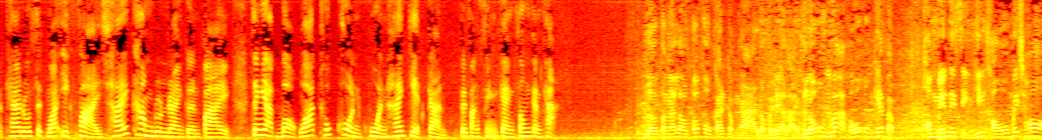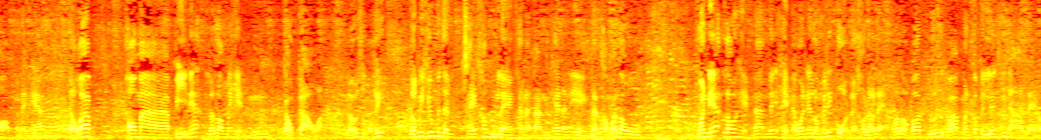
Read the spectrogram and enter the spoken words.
ธ แค่รู้สึกว่าอีกฝ่ายใช้คำรุนแรงเกินไป จึงอยากบอกว่าทุกคนควรให้เกียรติกัน ไปฟังเสียงแกงส้มกันค่ะเราตอนนั้นเราก็โฟกัสกับงานเราไม่ได้อะไร คือเราคงคิดว่าเขาก็คงแค่แบบคอมเมนต์ในสิ่งที่เขาไม่ชอบอะไรเงี้ย แต่ว่า พอมาปีเนี้ยแล้วเรามาเห็นเก่าๆอะเรารู้สึกว่าเฮ้ยเราไม่คิดว่ามันจะใช้คำรุนแรงขนาดนั้นแค่นั้นเอง แต่ถามว่าเราวันเนี้ยเราเห็นนะเห็นนะวันเนี้ยเราไม่ได้โกรธอะไรเขาแล้วแหละเพราะเราก็รู้สึกว่ามันก็เป็นเรื่องที่นานแล้ว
